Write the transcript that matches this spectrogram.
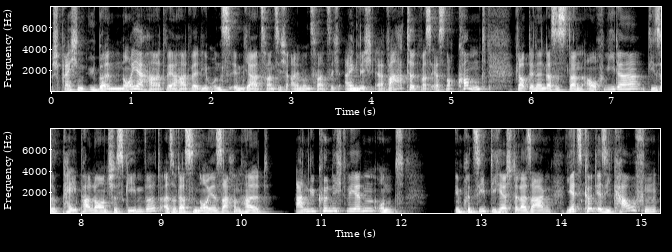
sprechen über neue Hardware, Hardware, die uns im Jahr 2021 eigentlich erwartet, was erst noch kommt, glaubt ihr denn, dass es dann auch wieder diese Paper-Launches geben wird? Also, dass neue Sachen halt angekündigt werden und im Prinzip die Hersteller sagen, jetzt könnt ihr sie kaufen,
